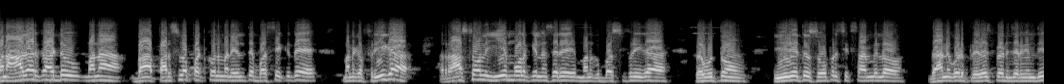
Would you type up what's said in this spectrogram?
మన ఆధార్ కార్డు మన బా- పర్సులో పట్టుకొని మనం వెళ్తే బస్సు ఎక్కితే మనకు ఫ్రీగా రాష్ట్రంలో ఏ మూలకెళ్ళినా సరే మనకు బస్సు ఫ్రీగా ప్రభుత్వం ఏదైతే సూపర్ సిక్స్ హామీలో దాన్ని కూడా ప్రవేశపెట్టడం జరిగింది.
